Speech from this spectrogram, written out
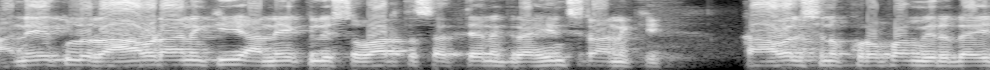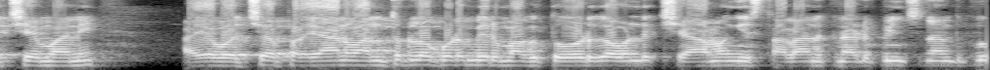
అనేకులు రావడానికి అనేకులు స్వార్థ సత్యాన్ని గ్రహించడానికి కావలసిన కృప మీరు దయచేయమని అయ్యా వచ్చే ప్రయాణం అంతట్లో కూడా మీరు మాకు తోడుగా ఉండి క్షేమంగా ఈ స్థలానికి నడిపించినందుకు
